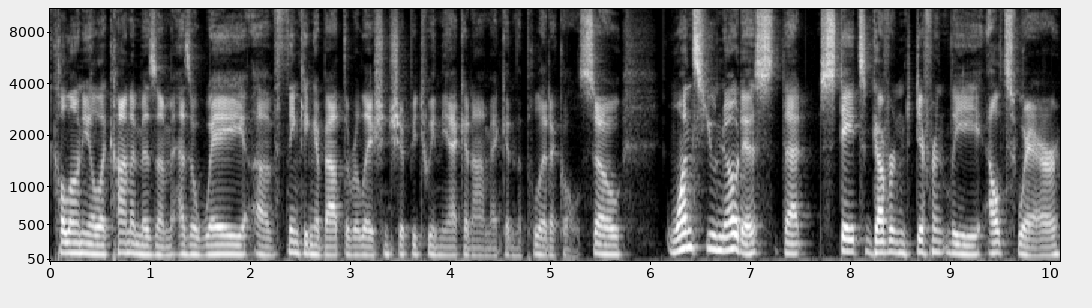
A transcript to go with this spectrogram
colonial economism as a way of thinking about the relationship between the economic and the political. So once you notice that states governed differently elsewhere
